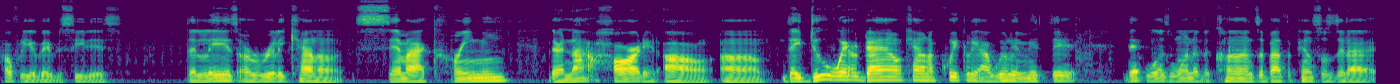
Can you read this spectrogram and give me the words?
Hopefully you'll be able to see this. The lids are really kind of semi-creamy. They're not hard at all. Um, they do wear down kind of quickly. I will admit that. That was one of the cons about the pencils that I,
